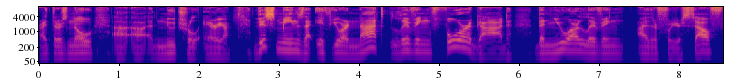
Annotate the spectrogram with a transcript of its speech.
right? There's no uh, uh, neutral area. This means that if you are not living for God, then you are living either for yourself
